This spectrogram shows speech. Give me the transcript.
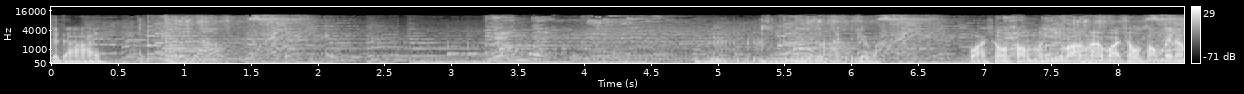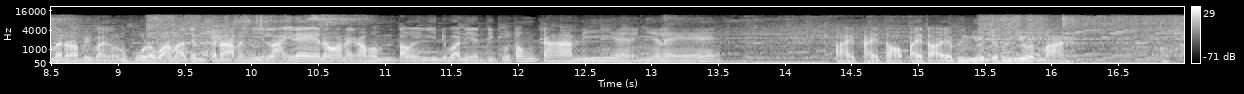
จะได้ไม่ไหลเลยวะ วายช่องสองมาอย่างนี้ว่าไงวายช่องสองไม่ทำให้เราผิดหวังโอ้โหแล้วว่ามาเต็มกราฟอย่างนี้ไหลแน่นอนนะครับผมต้องอย่างนี้ดีวะเนี่ยที่กูต้องการนี่อย่างเงี้ยแหละไปไปต่อไปต่ออย่าเพิ่งหยุดอย่าเพิ่งหยุดมาโอ้โห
